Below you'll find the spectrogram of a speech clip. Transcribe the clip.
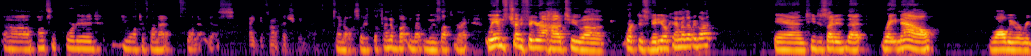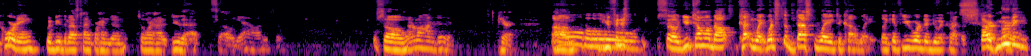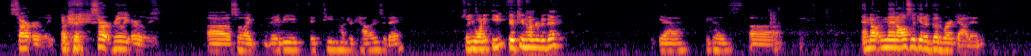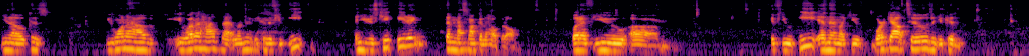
Um, unsupported. Do you want to format? Format, yes. Like it's not touchscreen. I know. So have to find a button that moves left and right. Liam's trying to figure out how to uh, work this video camera that we bought, and he decided that right now, while we were recording, would be the best time for him to to learn how to do that. Oh So, yeah, obviously. So, I don't know how to do it. here, um, you finished. So you tell him about cutting weight. What's the best way to cut weight? Like if you were to do it correctly, Start like moving. early. Start early. Okay. Start really early. Uh, so like maybe fifteen hundred calories a day. So you want to eat fifteen hundred a day? Yeah, because uh, and and then also get a good workout in. You know, because you want to have you want to have that limit because if you eat and you just keep eating, then that's not going to help at all. But if you um, if you eat and then like you work out too, then you can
